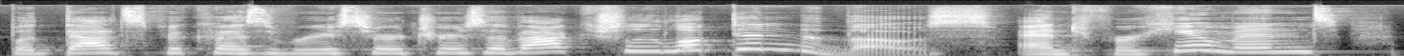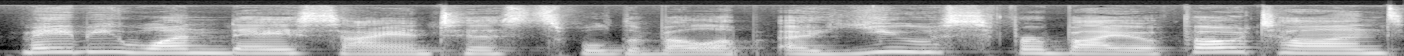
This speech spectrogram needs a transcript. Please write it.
but that's because researchers have actually looked into those. And for humans, maybe one day scientists will develop a use for biophotons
